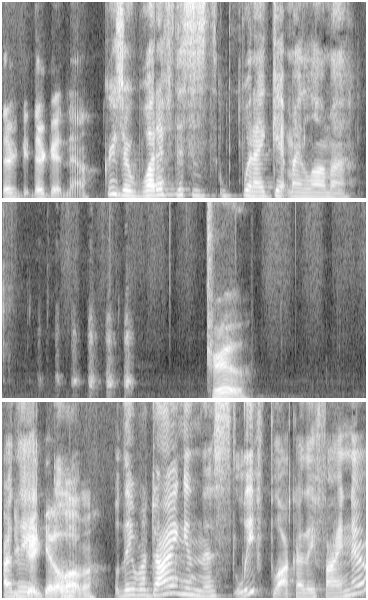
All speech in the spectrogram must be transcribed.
They're they're good now. Graser, what if this is when I get my llama? True. Are You they could get a oh, llama. They were dying in this leaf block. Are they fine now?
